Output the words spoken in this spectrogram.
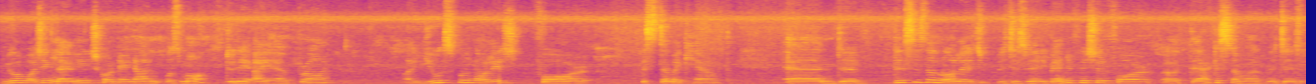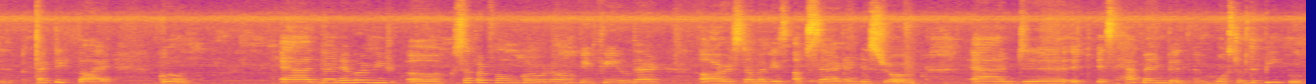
You are watching Lively English Content. I'm Uzma. Today I have brought a useful knowledge for stomach health, and uh, this is the knowledge which is very beneficial for uh, that stomach which is affected by corona. And whenever we uh, suffer from corona, we feel that our stomach is upset and disturbed, and uh, it is happened with most of the people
